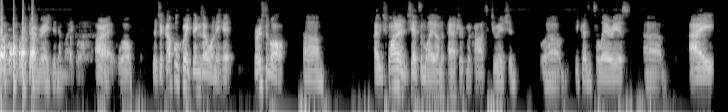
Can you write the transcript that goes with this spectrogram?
worked out great, didn't it, Michael? All right. Well, there's a couple quick things I want to hit. First of all, um, I just wanted to shed some light on the Patrick McCaw situation um, because it's hilarious. Um, I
